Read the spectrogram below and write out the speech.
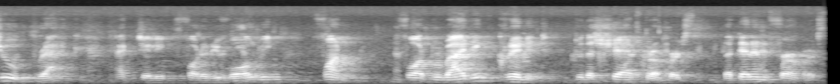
to BRAC, actually, for a revolving fund for providing credit to the sharecroppers, the tenant farmers.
